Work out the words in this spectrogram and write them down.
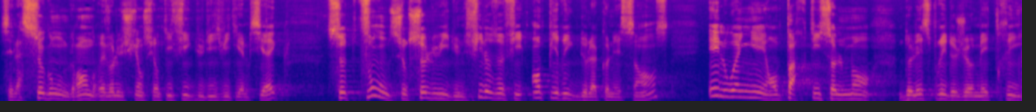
c'est la seconde grande révolution scientifique du XVIIIe siècle, se fonde sur celui d'une philosophie empirique de la connaissance, éloignée en partie seulement de l'esprit de géométrie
